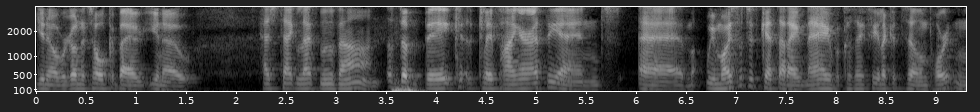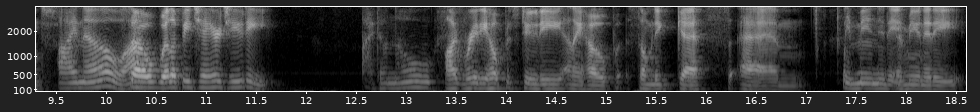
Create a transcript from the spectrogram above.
You know, we're going to talk about you know Hashtag let's move on. the big cliffhanger at the end. Um, we might as well just get that out now because I feel like it's so important. I know. So, will it be Jay or Judy? I, I don't know. I really hope it's Judy, and I hope somebody gets um, Immunity. immunity.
